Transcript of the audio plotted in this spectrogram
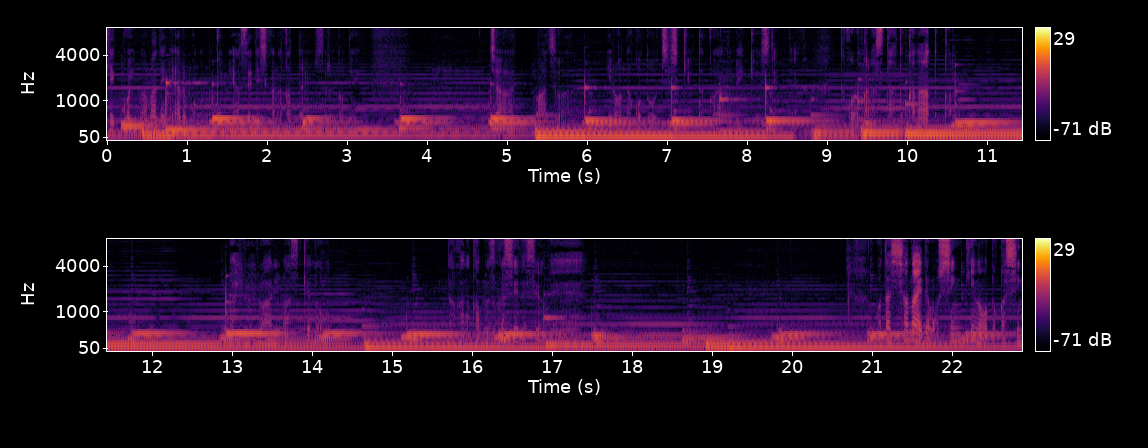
結構今までにあるものの組み合わせでしかなかったりもするのでうんじゃあまずはいろんなことを知識を蓄えて勉強してみたいなところからスタートかなとかまあいろいろありますけどなかなか難しいですよね。私社内でも新機能とか新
